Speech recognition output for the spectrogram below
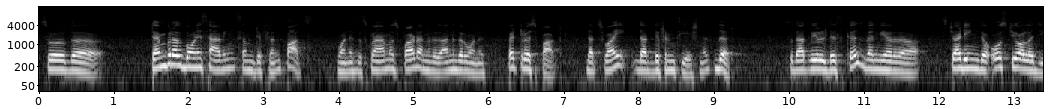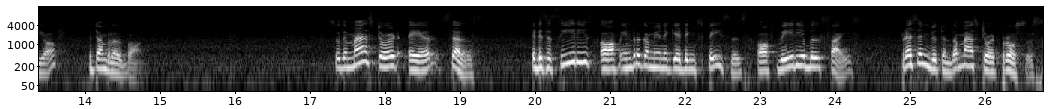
So, the temporal bone is having some different parts. One is the squamous part and another one is petrous part. That is why that differentiation is there. So, that we will discuss when we are uh, studying the osteology of the temporal bone. So, the mastoid air cells. It is a series of intercommunicating spaces of variable size present within the mastoid process.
